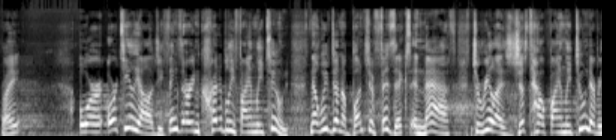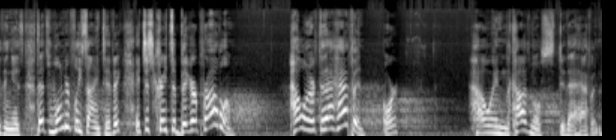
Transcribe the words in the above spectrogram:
Right? Or, or teleology. Things are incredibly finely tuned. Now, we've done a bunch of physics and math to realize just how finely tuned everything is. That's wonderfully scientific. It just creates a bigger problem. How on earth did that happen? Or, how in the cosmos did that happen?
